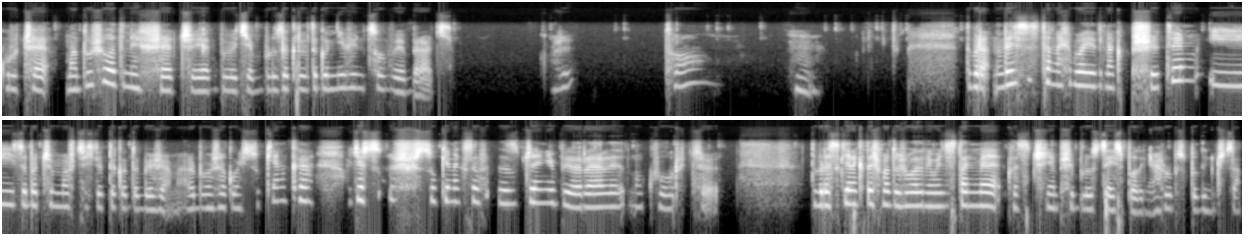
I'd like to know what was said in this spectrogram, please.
Kurczę, ma dużo ładnych rzeczy, jakby wiecie, bluzek, dlatego nie wiem co wybrać. Może to? Hmm. Dobra, na razie zostanę chyba jednak przy tym i zobaczymy, może coś do tego dobierzemy. Albo może jakąś sukienkę. Chociaż sukienek zazwyczaj nie biorę, ale no kurczę. Dobra, sukienek też ma dużo ładnych, więc zostańmy klasycznie przy bluzce i spodniach lub spódniczce.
